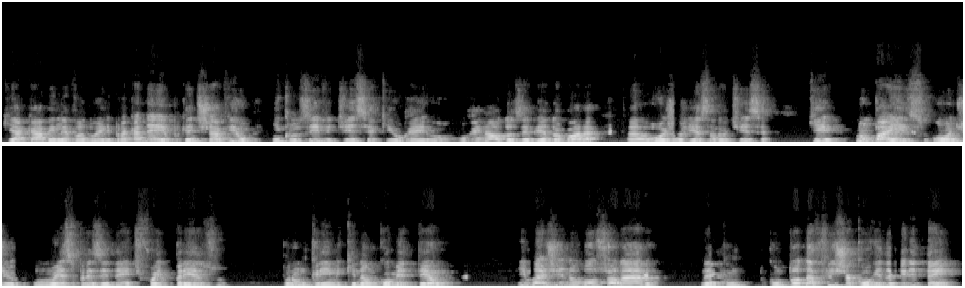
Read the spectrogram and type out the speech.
que acabem levando ele para a cadeia, porque a gente já viu, inclusive disse aqui o, rei, o Reinaldo Azevedo, agora, uh, hoje eu li essa notícia, que num país onde um ex-presidente foi preso por um crime que não cometeu, imagina o Bolsonaro, né, com, com toda a ficha corrida que ele tem.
